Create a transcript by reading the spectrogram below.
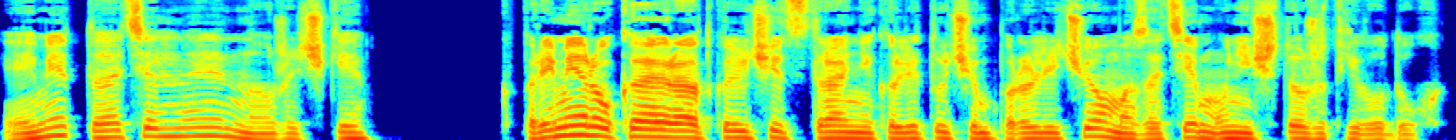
и метательные ножички». К примеру, Кайра отключит странника летучим параличом, а затем уничтожит его дух.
